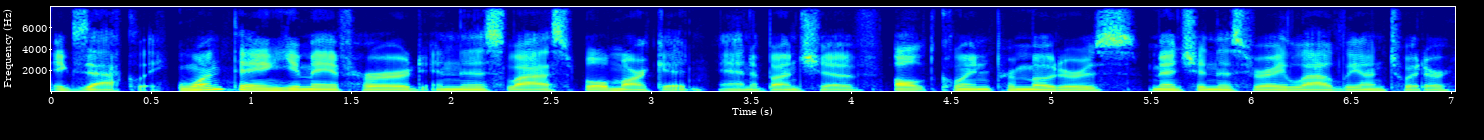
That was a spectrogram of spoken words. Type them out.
Exactly. One thing you may have heard in this last bull market, and a bunch of altcoin promoters mention this very loudly on Twitter,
